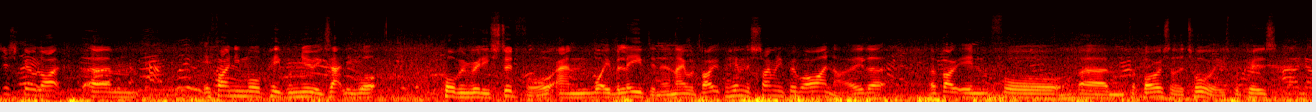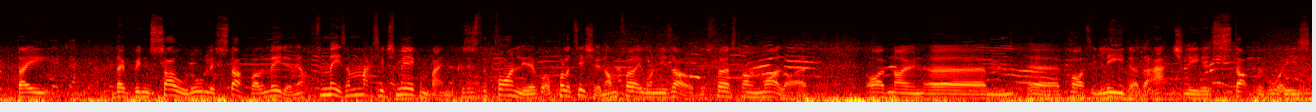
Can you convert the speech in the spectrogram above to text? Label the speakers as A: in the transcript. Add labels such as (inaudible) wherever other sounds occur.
A: just feel like um, if only more people knew exactly what Corbyn really stood for and what he believed in, and they would vote for him. There's so many people I know that are voting for um, for Boris or the Tories because they they've been sold all this stuff by the media. For me, it's a massive smear campaign because it's the finally they've got a politician. I'm 31 years old. It's the first time in my life I've known um, a party leader that actually has stuck with what he's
